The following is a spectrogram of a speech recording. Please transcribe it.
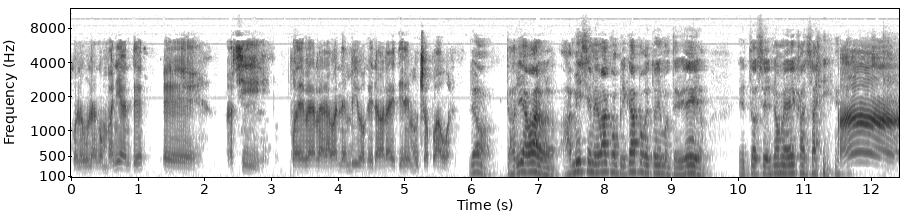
con algún acompañante. Eh, así puedes ver a la banda en vivo, que la verdad que tiene mucho power. No, estaría bárbaro. A mí se me va a complicar porque estoy en Montevideo. Entonces no me dejan salir. Ah,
